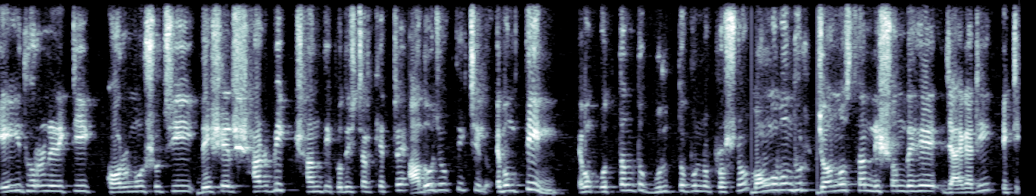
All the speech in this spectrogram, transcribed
এই ধরনের একটি কর্মসূচি দেশের সার্বিক শান্তি প্রতিষ্ঠার ক্ষেত্রে আদৌ যৌক্তিক ছিল? এবং তিন, এবং অত্যন্ত গুরুত্বপূর্ণ প্রশ্ন, বঙ্গবন্ধুর জন্মস্থান নিঃসন্দেহে জায়গাটি একটি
